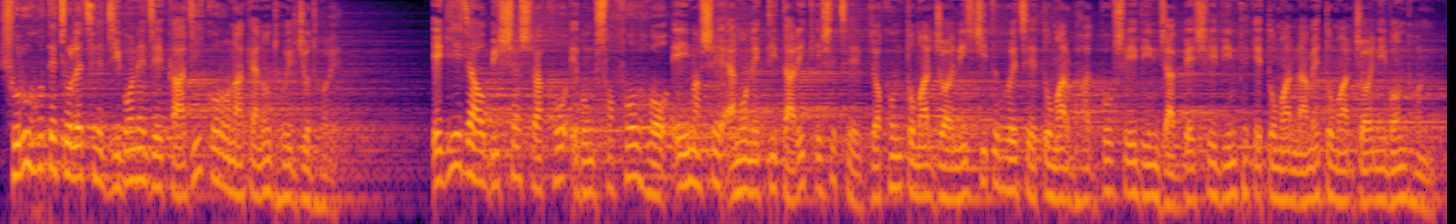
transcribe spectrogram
শুরু হতে চলেছে জীবনে যে কাজই করো না কেন ধৈর্য ধরে। এগিয়ে যাও, বিশ্বাস রাখো এবং সফল হও। এই মাসে এমন একটি তারিখ এসেছে, যখন তোমার জয় নিশ্চিত হয়েছে, তোমার ভাগ্য সেই দিন জাগবে, সেই দিন থেকে তোমার নামে তোমার জয় নিবন্ধন।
